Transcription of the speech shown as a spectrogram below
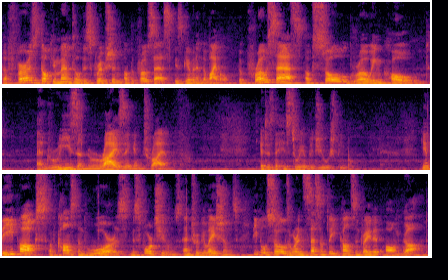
The first documental description of the process is given in the Bible. The process of soul growing cold and reason rising in triumph. It is the history of the Jewish people. In the epochs of constant wars, misfortunes, and tribulations, people's souls were incessantly concentrated on God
